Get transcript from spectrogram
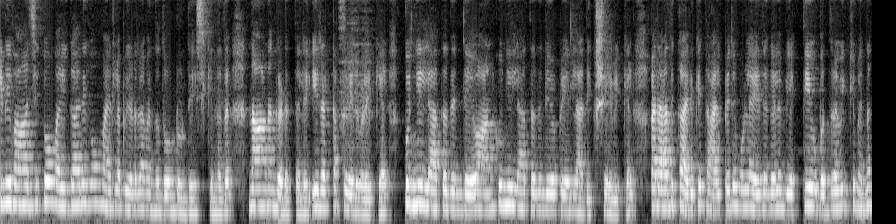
ഇനി വാചികവും വൈകാരികവുമായിട്ടുള്ള പീഡനം എന്നതുകൊണ്ട് ഉദ്ദേശിക്കുന്നത് നാണം കെടുത്തൽ ഇരട്ട പേര് വിളിക്കൽ കുഞ്ഞില്ലാത്തതിന്റെയോ ആൺകുഞ്ഞില്ലാത്തതിന്റെയോ പേരിൽ അധിക്ഷേപിക്കൽ പരാതിക്കാരിക്ക് താല്പര്യമുള്ള ഏതെങ്കിലും വ്യക്തിയെ ഉപദ്രവിക്കുമെന്ന്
